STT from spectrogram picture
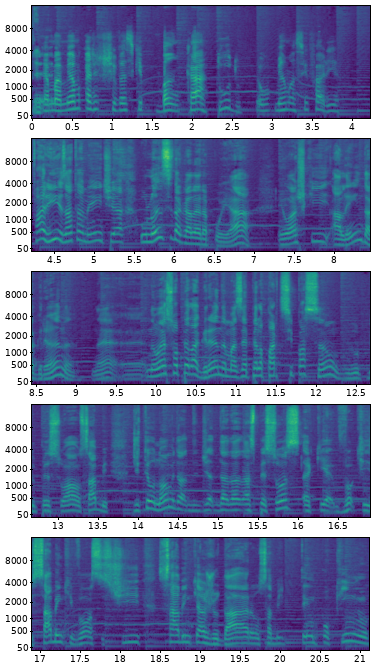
É. É, mas mesmo que a gente tivesse que bancar tudo, eu mesmo assim faria. Faria, exatamente. É. O lance da galera apoiar, eu acho que além da grana, né? é, não é só pela grana, mas é pela participação do, do pessoal, sabe? De ter o nome da- de- da- da- das pessoas é, que, que sabem que vão assistir, sabem que ajudaram, sabem que tem um pouquinho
